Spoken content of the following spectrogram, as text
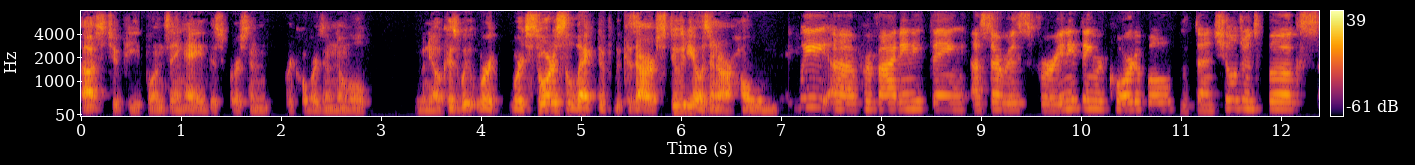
us to people and saying, hey, this person records and then we'll, you know, because we, we're, we're sort of selective because our studio is in our home. We uh, provide anything, a service for anything recordable. We've done children's books,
